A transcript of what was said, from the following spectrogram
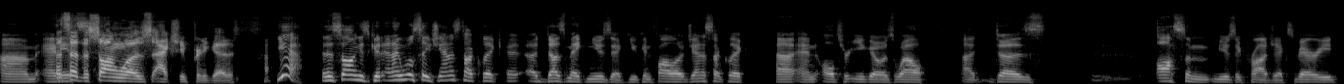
Um, and that said, the song was actually pretty good. yeah, and the song is good. And I will say, Janus.click uh, uh, does make music. You can follow Janus Click uh, and Alter Ego as well. Uh, does awesome music projects, varied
